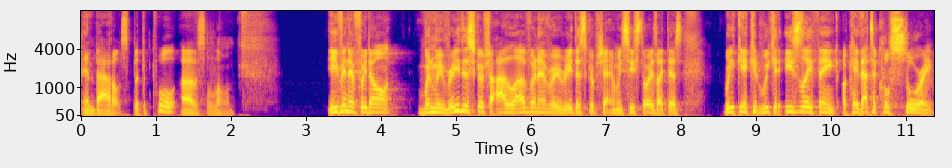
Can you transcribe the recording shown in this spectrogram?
and battles. But the pool of Siloam, even if we don't, when we read the scripture, I love whenever we read the scripture and we see stories like this, we, could, we could easily think, okay, that's a cool story.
